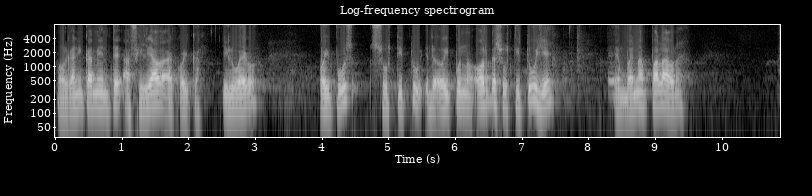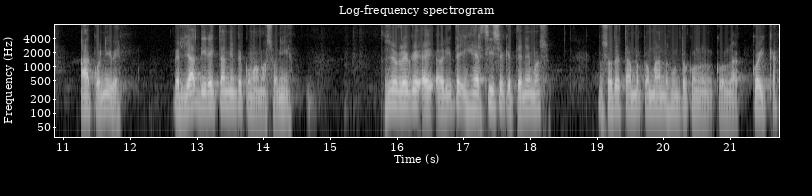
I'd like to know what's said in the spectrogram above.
orgánicamente afiliada a COICA. Y luego OIPUS sustituye, sustituye, en buenas palabras, a CONIVE, pero ya directamente como Amazonía. Entonces yo creo que ahorita el ejercicio que tenemos, nosotros estamos tomando junto con, con la COICA,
